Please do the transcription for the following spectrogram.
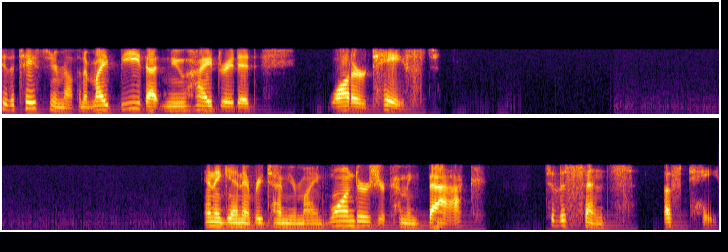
to the taste in your mouth. And it might be that new hydrated water taste. And again, every time your mind wanders, you're coming back to the sense of taste.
